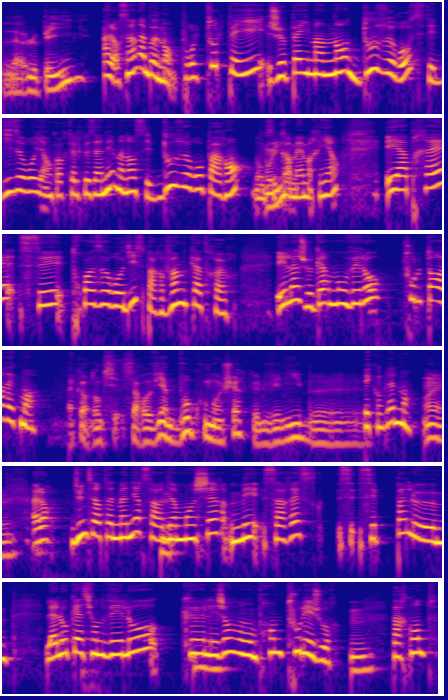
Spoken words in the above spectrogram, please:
la- le pays Alors, c'est un abonnement pour tout le pays. Je paye maintenant 12 euros. C'était 10 euros il y a encore quelques années. Maintenant, c'est 12 euros par an. Donc, Oui. c'est quand même rien. Et après, c'est 3,10 euros par 24 heures. Et là, je garde mon vélo tout le temps avec moi. D'accord, donc ça revient beaucoup moins cher que le Vélib. euh, Mais complètement. ouais. Alors, d'une certaine manière, ça revient Oui. moins cher, mais ça reste. C'est pas le, la location de vélo que Mhm. les gens vont prendre tous les jours. Mhm. Par contre,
